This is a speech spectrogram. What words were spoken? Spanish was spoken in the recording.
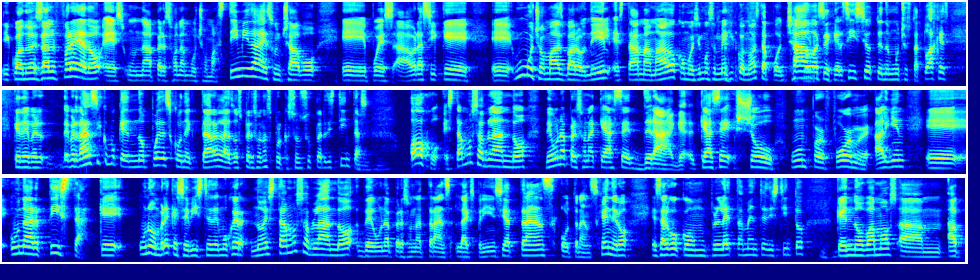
Y cuando es Alfredo, es una persona mucho más tímida, es un chavo, eh, pues ahora sí que eh, mucho más varonil, está mamado, como decimos en México, ¿no? Está ponchado, hace ejercicio, tiene muchos tatuajes, que de, de verdad así como que no puedes conectar a las dos personas porque son súper distintas. Ojo, estamos hablando de una persona que hace drag, que hace show, un performer, alguien, eh, un artista, que, un hombre que se viste de mujer. No estamos hablando de una persona trans. La experiencia trans o transgénero es algo completamente distinto que no vamos a,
